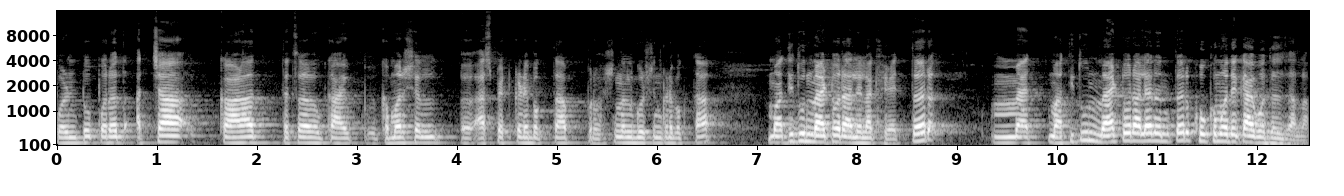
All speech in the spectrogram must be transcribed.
पण तो परत आजच्या काळात त्याचं काय कमर्शियल ॲस्पेक्टकडे बघता प्रोफेशनल गोष्टींकडे बघता मातीतून मॅटवर आलेला खेळ आहे. तर मॅट मातीतून मॅटवर आल्यानंतर खो खोमध्ये काय बदल झाला?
